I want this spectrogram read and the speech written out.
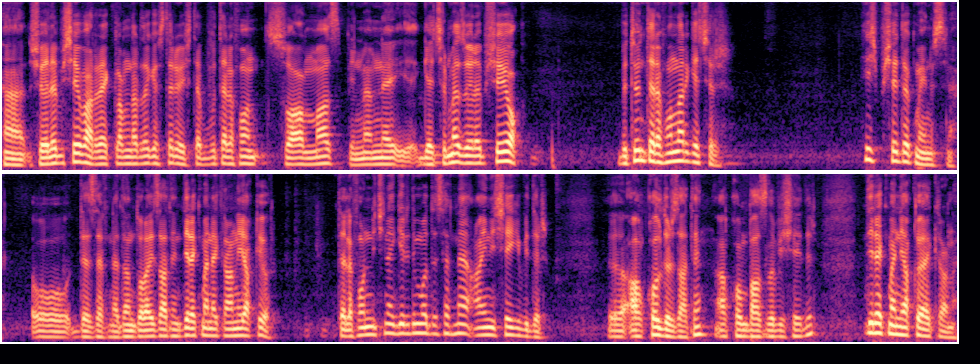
Ha şöyle bir şey var reklamlarda gösteriyor işte bu telefon su almaz bilmem ne geçirmez öyle bir şey yok. Bütün telefonlar geçirir. Hiçbir şey dökmeyin üstüne. O dezefneden dolayı zaten direktmen ekranı yakıyor. Telefonun içine girdiğim o dezefne aynı şey gibidir. Ee, alkoldür zaten. Alkol bazlı bir şeydir. Direktmen yakıyor ekranı.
